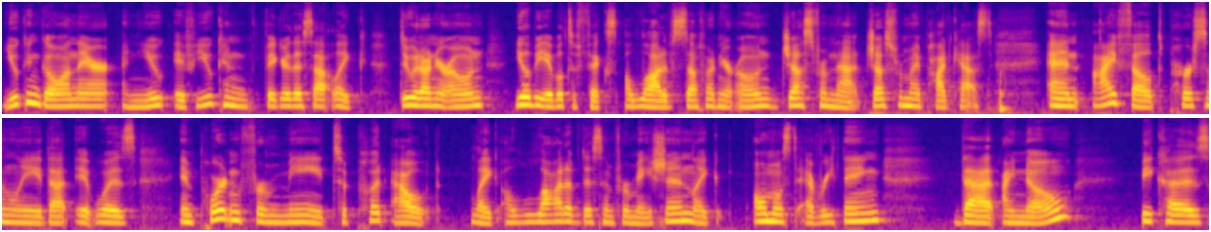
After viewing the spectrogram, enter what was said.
you can go on there and you if you can figure this out like do it on your own, you'll be able to fix a lot of stuff on your own just from that, just from my podcast. And I felt personally that it was important for me to put out like a lot of this information, like almost everything that I know because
